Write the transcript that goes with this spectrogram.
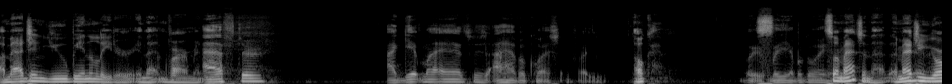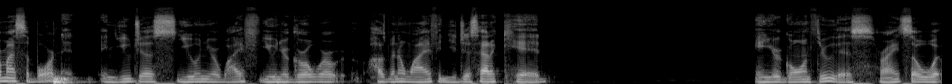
imagine you being a leader in that environment. After I get my answers, I have a question for you. Okay. But, but yeah, but go ahead. So imagine that. Imagine you're my subordinate and you just, you and your wife, you and your girl were husband and wife, and you just had a kid and you're going through this, right? So what,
